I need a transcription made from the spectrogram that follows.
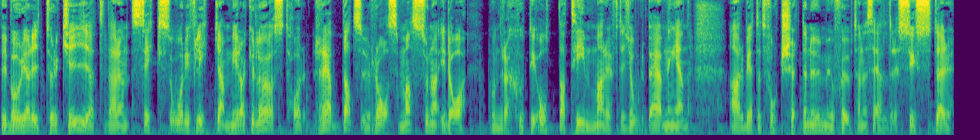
Vi börjar i Turkiet där en sexårig flicka mirakulöst har räddats ur rasmassorna idag, 178 timmar efter jordbävningen. Arbetet fortsätter nu med att få ut hennes äldre syster.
